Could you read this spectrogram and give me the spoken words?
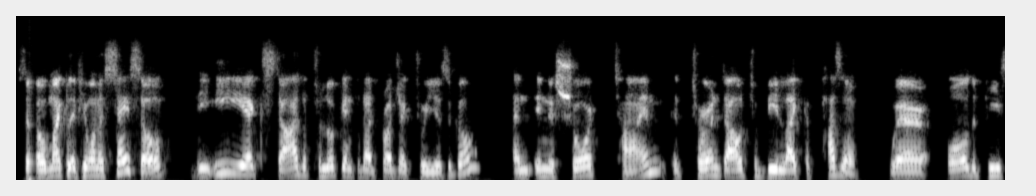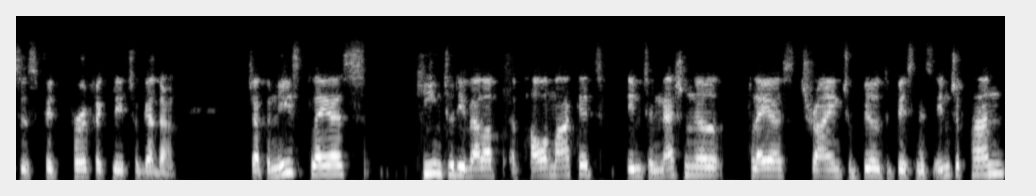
So, Michael, if you want to say so, the EEX started to look into that project two years ago. And in a short time, it turned out to be like a puzzle where all the pieces fit perfectly together. Japanese players keen to develop a power market, international players trying to build a business in Japan,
